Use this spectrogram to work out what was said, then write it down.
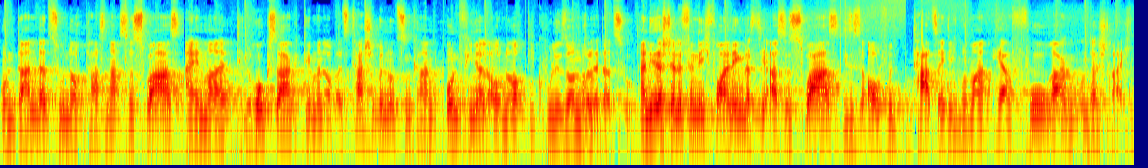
und dann dazu noch passende Accessoires. Einmal den Rucksack, den man auch als Tasche benutzen kann und final auch noch die coole Sonnenbrille dazu. An dieser dieser Stelle finde ich vor allen Dingen, dass die Accessoires dieses Outfit tatsächlich nochmal hervorragend unterstreichen.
